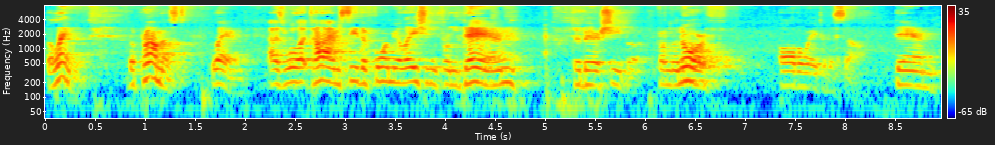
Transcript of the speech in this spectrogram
the land, the promised land, as we'll at times see the formulation from Dan to Beersheba, from the north all the way to the south. Dan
